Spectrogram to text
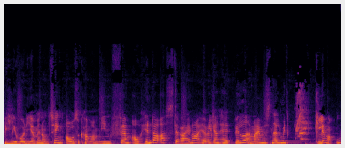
Vi kan lige hurtigt hjem med nogle ting, og så kommer mine fem og henter os. Det regner. Jeg vil gerne have et billede af mig med sådan alt mit glimmer. Uh,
